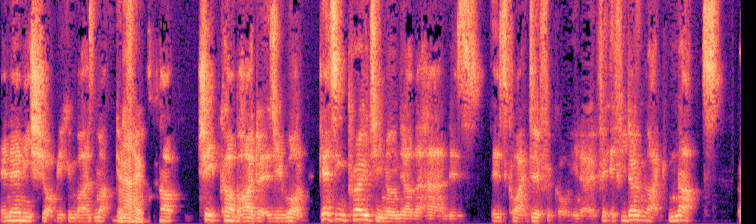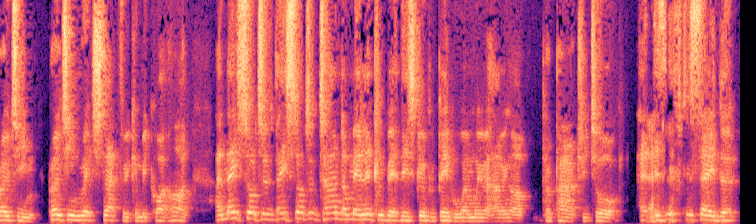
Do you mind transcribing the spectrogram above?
in any shop. You can buy as much no. car, cheap carbohydrate as you want. Getting protein, on the other hand, is is quite difficult. You know, if if you don't like nuts, protein protein rich snack food can be quite hard and they sort of they sort of turned on me a little bit. This group of people when we were having our preparatory talk, as if to say that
